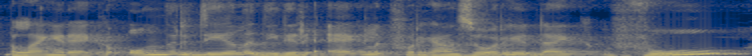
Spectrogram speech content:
belangrijke onderdelen die er eigenlijk voor gaan zorgen dat ik voel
